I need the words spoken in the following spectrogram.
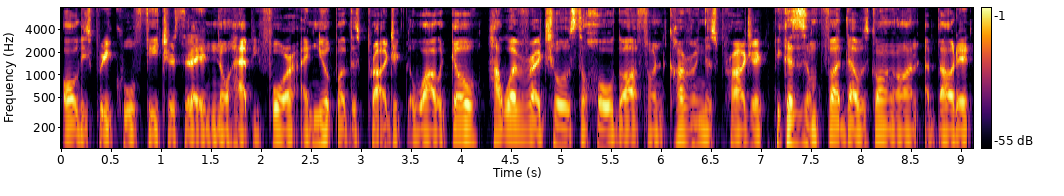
all these pretty cool features that I didn't know had before. I knew about this project a while ago. However, I chose to hold off on covering this project because of some FUD that was going on about it.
